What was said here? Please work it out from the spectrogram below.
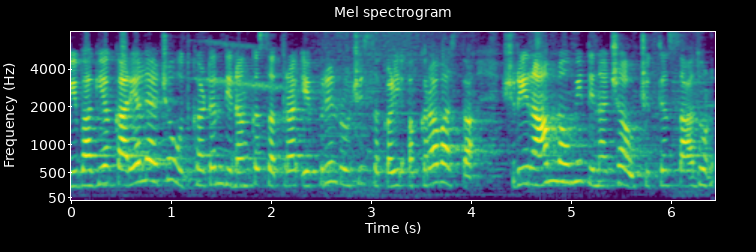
विभागीय कार्यालयाचे उद्घाटन दिनांक सतरा एप्रिल रोजी सकाळी अकरा वाजता श्री रामनवमी दिनाचे औचित्य साधून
